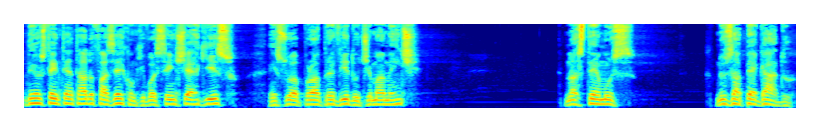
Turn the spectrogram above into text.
Deus tem tentado fazer com que você enxergue isso em sua própria vida ultimamente. Nós temos nos apegado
